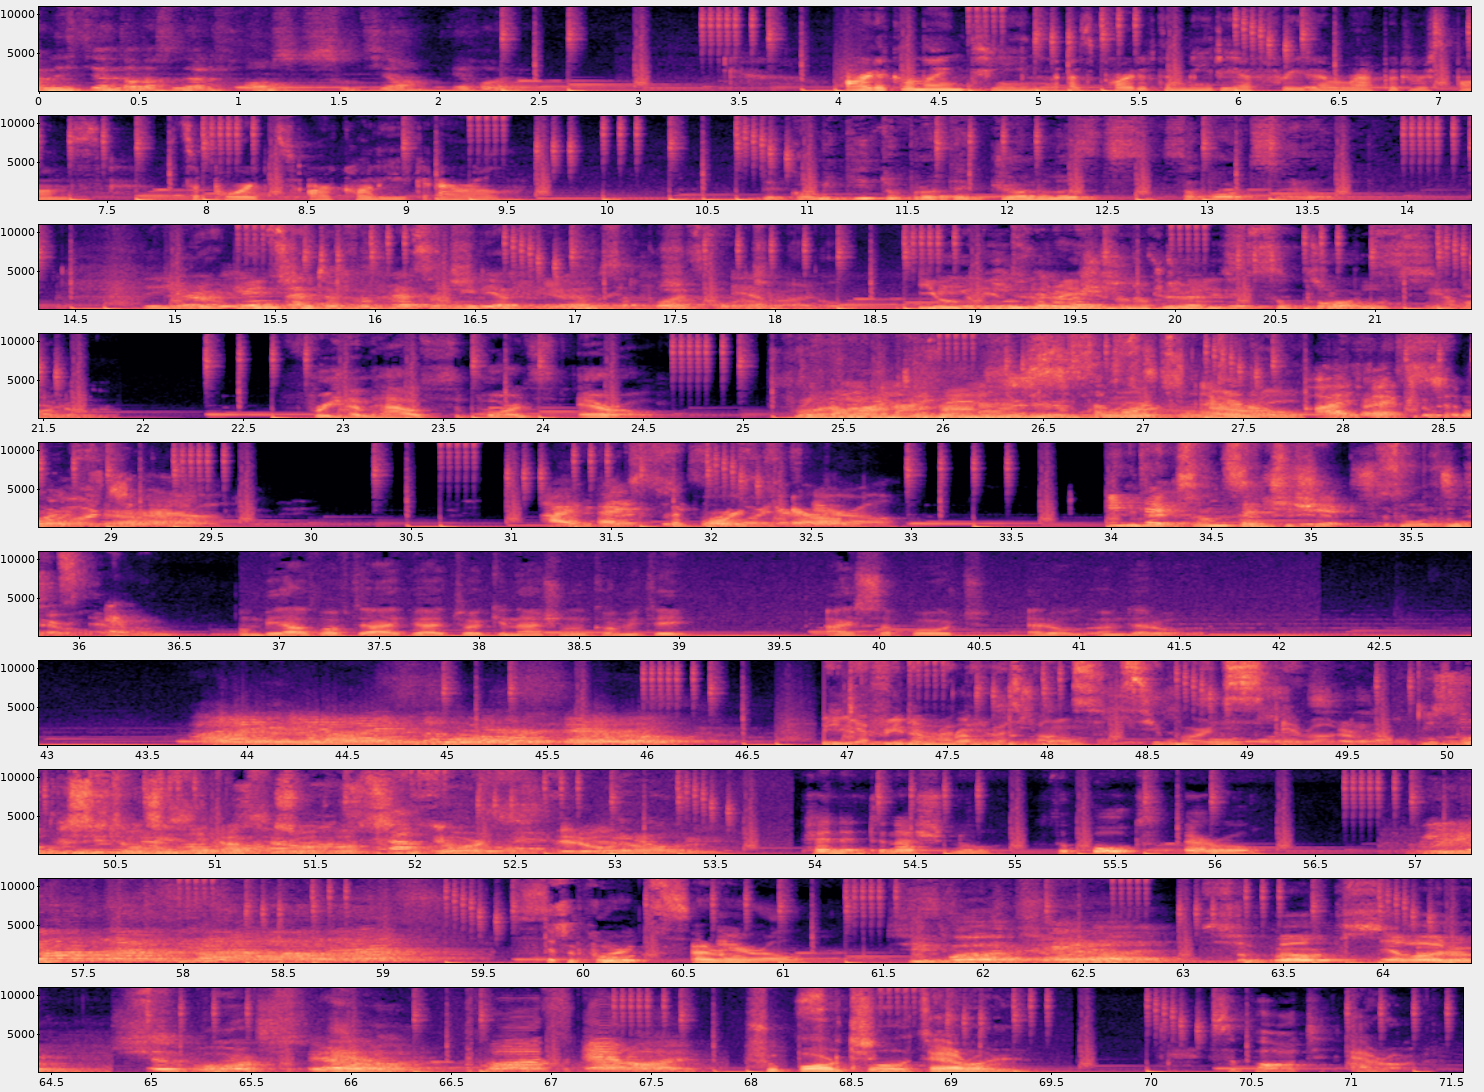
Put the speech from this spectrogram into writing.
Amnesty International France soutient Erol. Article 19, as part of the Media Freedom Rapid Response, supports our colleague Erol. The Committee to Protect Journalists supports Erol. The European Centre for Press and Media Freedom supports Erol. European Federation of Journalists supports Erol. Freedom House supports Erol. Frontliners supports Erol. IFEX supports Erol. IFEX supports Erol. Index on Censorship supports Erol. On behalf of the IPI Turkey National Committee, I support Erol Önderoğlu. Media Freedom Rapid Response supports Erol. The City of Seattle supports Erol. PEN International supports Erol. Supports Erol. Supports Erol. Supports Erol. Supports Erol. Support Erol. Support Erol.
